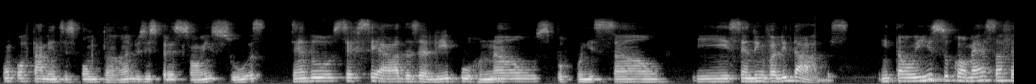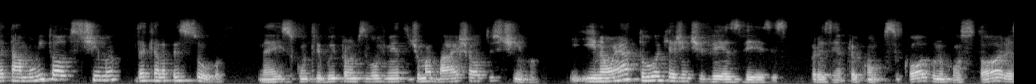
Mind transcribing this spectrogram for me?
comportamentos espontâneos, expressões suas, sendo cerceadas ali por nãos, por punição e sendo invalidadas. Então, isso começa a afetar muito a autoestima daquela pessoa. Né? Isso contribui para um desenvolvimento de uma baixa autoestima. E, e não é à toa que a gente vê, às vezes, por exemplo, eu como psicólogo no consultório, a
